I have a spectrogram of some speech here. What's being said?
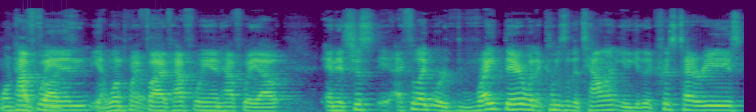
1.5. halfway in, yeah, 1.5, halfway in, halfway out. And it's just, I feel like we're right there when it comes to the talent. You get the Chris Tyrese,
